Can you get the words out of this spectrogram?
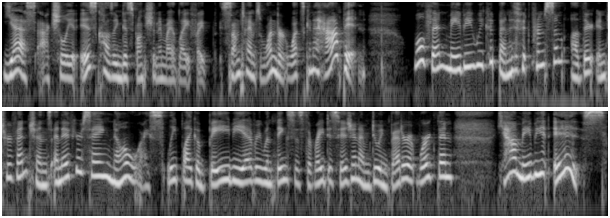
yes, actually, it is causing dysfunction in my life, I sometimes wonder what's going to happen. Well, then maybe we could benefit from some other interventions. And if you're saying, no, I sleep like a baby, everyone thinks it's the right decision, I'm doing better at work, then yeah, maybe it is.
